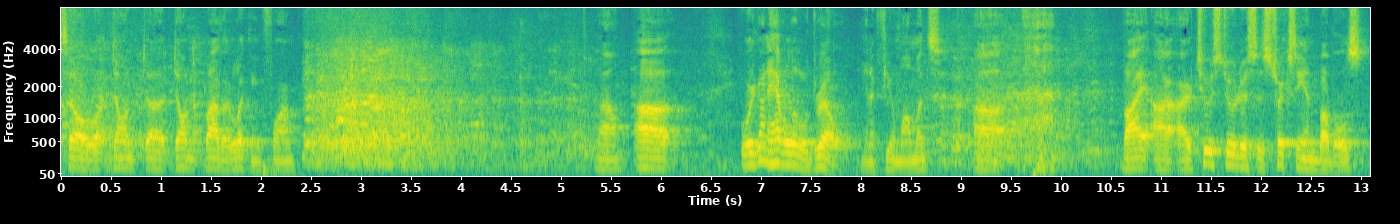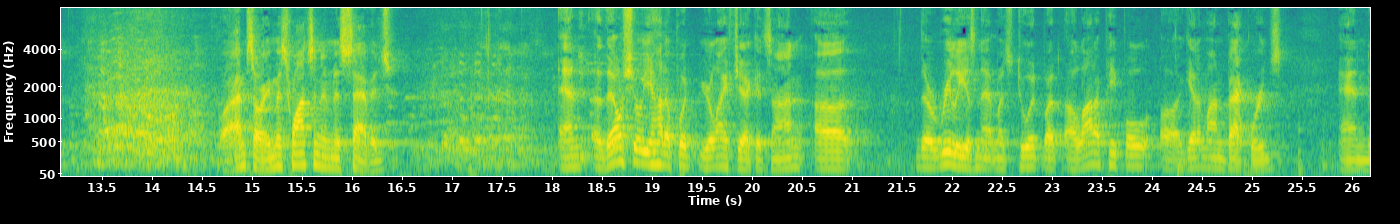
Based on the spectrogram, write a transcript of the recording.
So uh, don't, uh, don't bother looking for them. Well, uh, we're going to have a little drill in a few moments uh, by our, our two stewardesses, Trixie and Bubbles. Well, I'm sorry, Miss Watson and Miss Savage. And uh, they'll show you how to put your life jackets on. There really isn't that much to it, but a lot of people get them on backwards. And,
